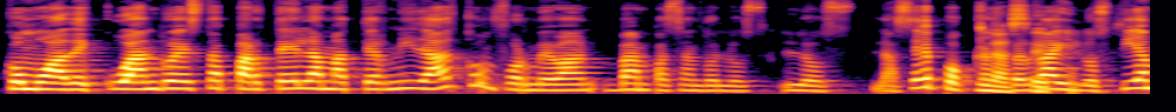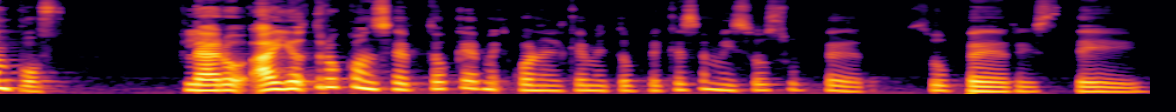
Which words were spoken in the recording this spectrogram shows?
como adecuando esta parte de la maternidad conforme van, van pasando los, los, las épocas, ¿verdad? Y los tiempos. Claro, hay otro concepto que con el que me topé que se me hizo súper, súper este,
